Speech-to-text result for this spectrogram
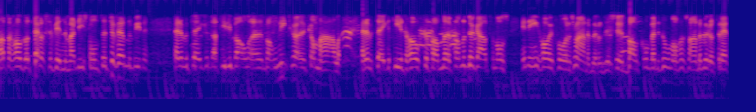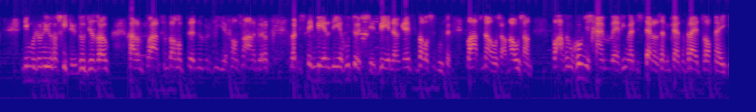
Had toch gewoon dat Terres te vinden, maar die stond te ver naar binnen. En dat betekent dat hij die bal, niet kan behalen. En dat betekent hier de van, eh, van de dugout van ons in ingooi voor Zwanenburg. Dus eh, de bal komt bij de doelman van Zwanenburg terecht. Die moeten we nu gaan schieten. Doet dat ook. Gaat hem plaatsen dan op de nummer 4 van Zwanenburg. Maar het is Tim Beren die er goed tussen zit. Beren heeft de bal aan zijn voeten. Plaatsen naar Ozan. Ozan plaatst een goede schijnbeweging met de sterren. En dan krijgt een vrije trap mee.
